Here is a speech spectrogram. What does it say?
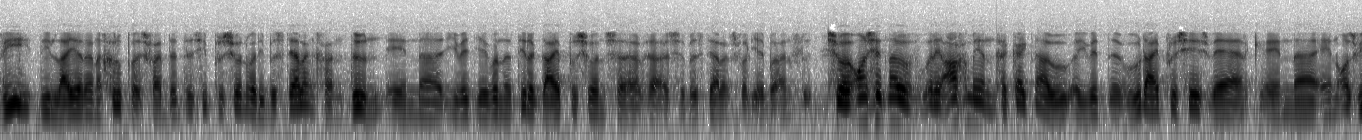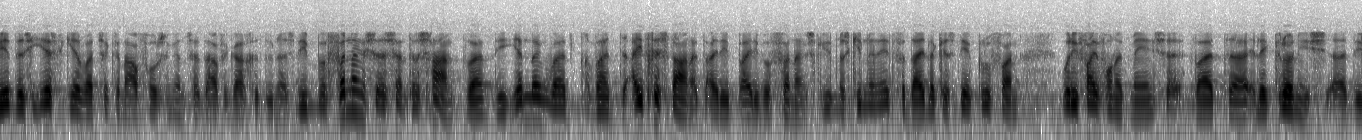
wie die leier in 'n groep is want dit is die persoon wat die bestelling gaan doen en uh, jy weet jy wil natuurlik daai persoon se uh, se bestellings wil jy beïnvloed. So ons het nou oor die algemeen gekyk na hoe jy weet hoe daai proses werk en uh, en ons weet dis die eerste keer wat sulke navorsing in Suid-Afrika gedoen is. Die bevindinge is interessant want die een ding wat wat uitgestaan het uit die by die bevindinge, miskien net verduidelik 'n steekproef van oor die 500 mense wat uh, elektronies uh, die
